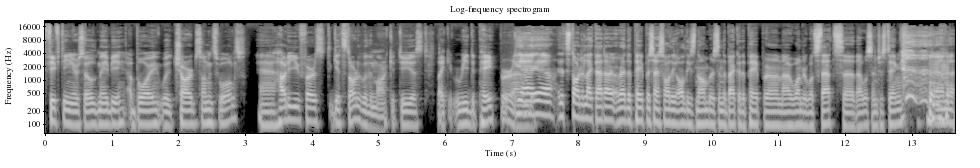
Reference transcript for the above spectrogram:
15 years old, maybe a boy with charts on its walls uh, how do you first get started with the market? Do you just like read the paper? And... Yeah, yeah. It started like that. I read the papers. I saw the, all these numbers in the back of the paper, and I wondered what's that. Uh, that was interesting. and uh,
